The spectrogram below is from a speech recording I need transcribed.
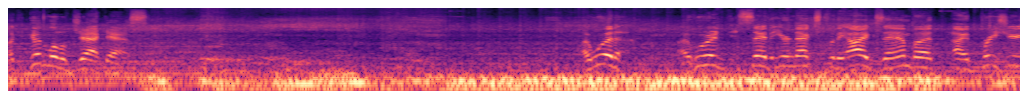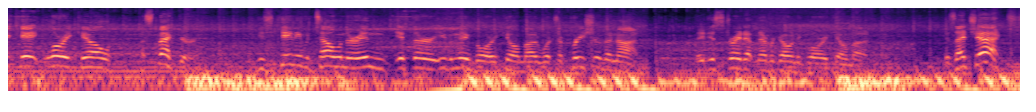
Like a good little jackass. I would I would say that you're next for the eye exam, but I'm pretty sure you can't glory kill a Spectre. Because you can't even tell when they're in if they're even in glory kill mode, which I'm pretty sure they're not. They just straight up never go into glory kill mode. Because I checked.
